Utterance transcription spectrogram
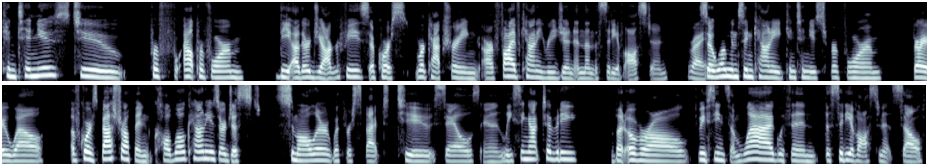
continues to perf- outperform the other geographies. Of course, we're capturing our five county region and then the city of Austin. Right. So Williamson County continues to perform very well. Of course, Bastrop and Caldwell counties are just smaller with respect to sales and leasing activity. But overall, we've seen some lag within the city of Austin itself.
